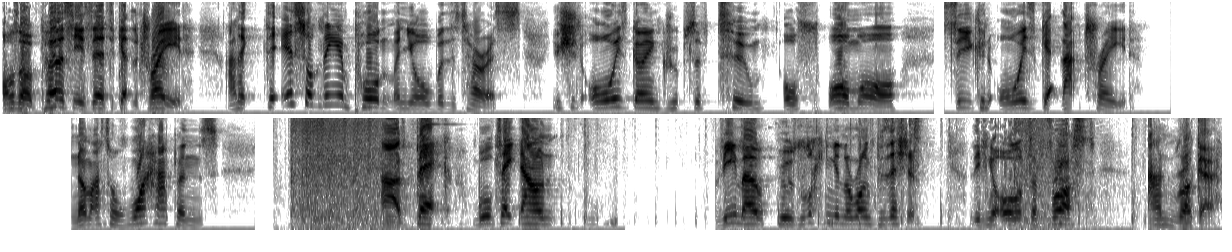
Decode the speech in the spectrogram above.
Although Percy is there to get the trade, and it, there is something important when you're with the terrorists. You should always go in groups of two or, or more, so you can always get that trade. No matter what happens, as Beck will take down Vimo, who's looking in the wrong position, leaving it all up to Frost and Rugger.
